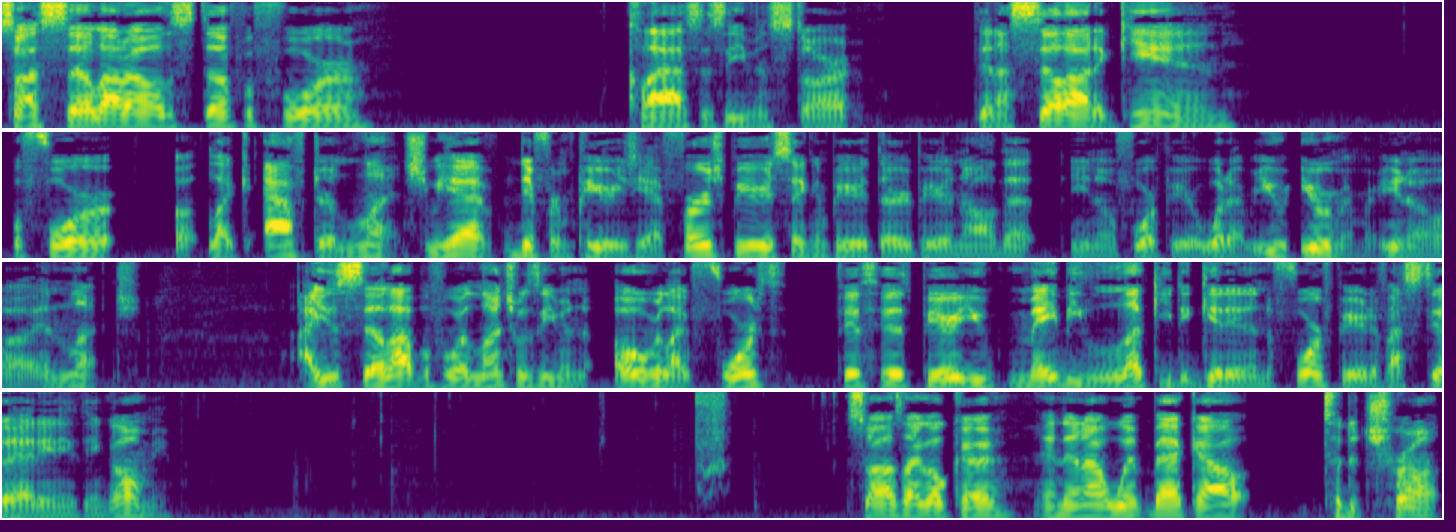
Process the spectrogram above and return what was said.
So I sell out all the stuff before classes even start. Then I sell out again before, uh, like after lunch. We have different periods. You have first period, second period, third period, and all that. You know, fourth period, whatever. You you remember? You know, uh, in lunch. I used to sell out before lunch was even over, like fourth, fifth, fifth period. You may be lucky to get it in the fourth period if I still had anything on me. So I was like, okay. And then I went back out to the trunk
